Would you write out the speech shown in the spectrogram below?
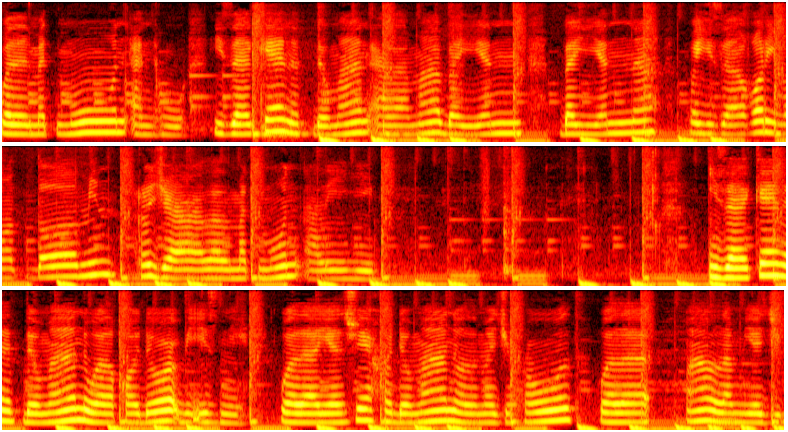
والمضمون عنه إذا كان الضمان على ما بين بينا وإذا غرم الضامن رجع على المضمون عليه إذا كان الضمان والقضاء بإذنه ولا يصح ضمان المجهول ولا ما لم يجب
